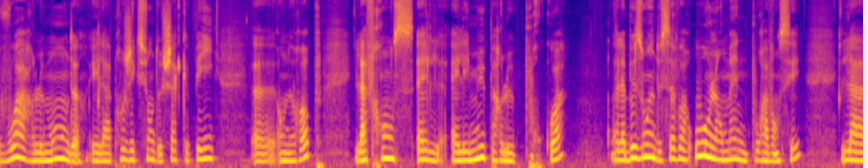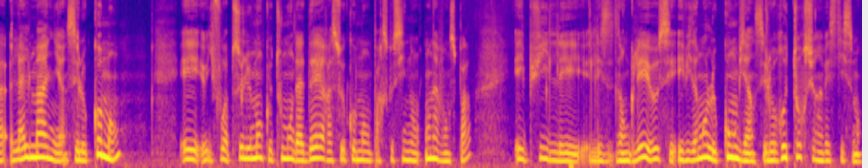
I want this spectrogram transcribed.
voir le monde et la projection de chaque pays en Europe. La France, elle, elle est mue par le pourquoi. Elle a besoin de savoir où on l'emmène pour avancer. L'Allemagne, c'est le comment. Et il faut absolument que tout le monde adhère à ce comment, parce que sinon on n'avance pas. Et puis les, Anglais, eux, c'est évidemment le combien, c'est le retour sur investissement.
